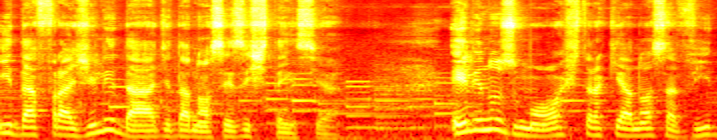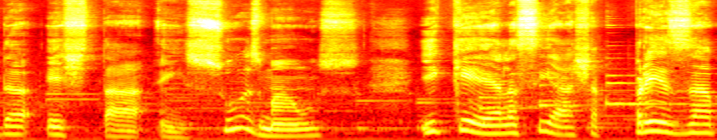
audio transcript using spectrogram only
e da fragilidade da nossa existência ele nos mostra que a nossa vida está em Suas mãos e que ela se acha presa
